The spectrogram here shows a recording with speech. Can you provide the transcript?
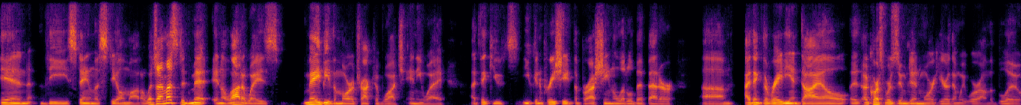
in the stainless steel model, which I must admit, in a lot of ways, may be the more attractive watch anyway. I think you you can appreciate the brushing a little bit better. Um, I think the radiant dial, uh, of course, we're zoomed in more here than we were on the blue.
